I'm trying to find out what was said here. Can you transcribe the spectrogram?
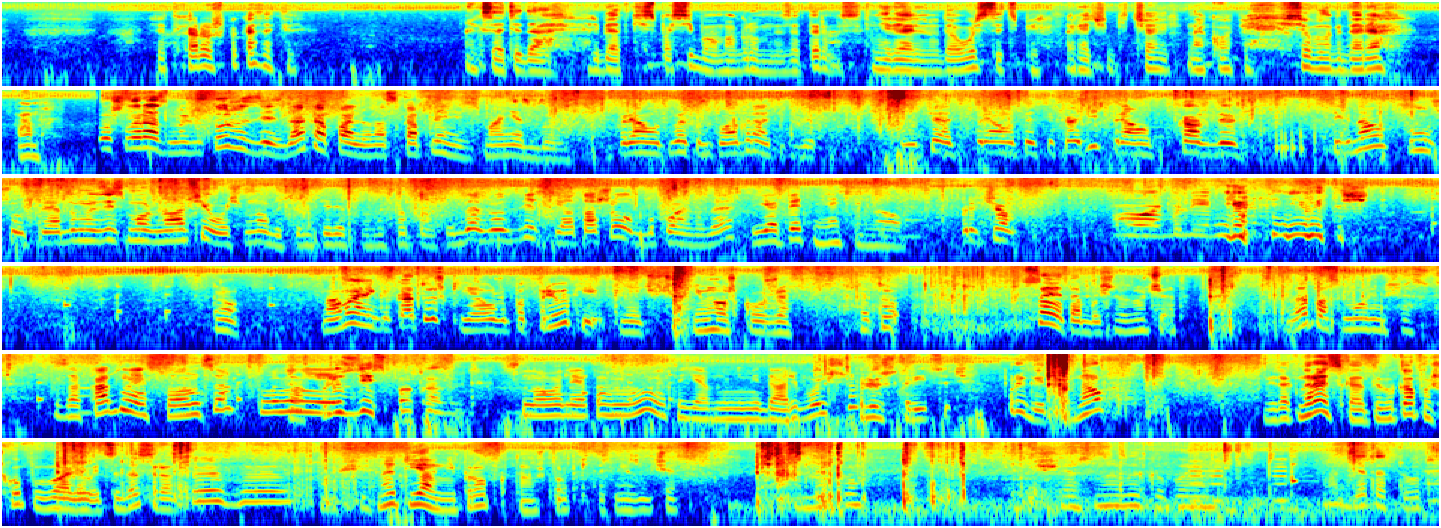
Это хороший показатель. И, кстати, да, ребятки, спасибо вам огромное за термос. Нереальное удовольствие теперь. Горяченький чай на копе. Все благодаря вам. В прошлый раз мы же тоже здесь, да, копали? У нас скопление здесь монет было. Прям вот в этом квадрате где-то. Получается, прям вот если ходить, прям вот каждый сигнал слушаться. Я думаю, здесь можно вообще очень много чего интересного накопать. Вот даже вот здесь я отошел буквально, да, и опять меня сигнал. Причем, ой, блин, не, не вытащить. Ну, на маленькой катушке я уже подпривык и к ней чуть-чуть немножко уже. Это сайт обычно звучат. Давай посмотрим сейчас. Закатное солнце Так, пламенеет. плюс 10 показывает. Снова летом. Ну, это явно не медаль больше. Плюс 30. Прыгает сигнал. Мне так нравится, когда ты выкапываешь, хоп, вываливается, да, сразу? Угу. Вообще. Но это явно не пробка, потому что пробки так не звучат. Ну-ка. Сейчас мы выкопаем. Вот где-то тут.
